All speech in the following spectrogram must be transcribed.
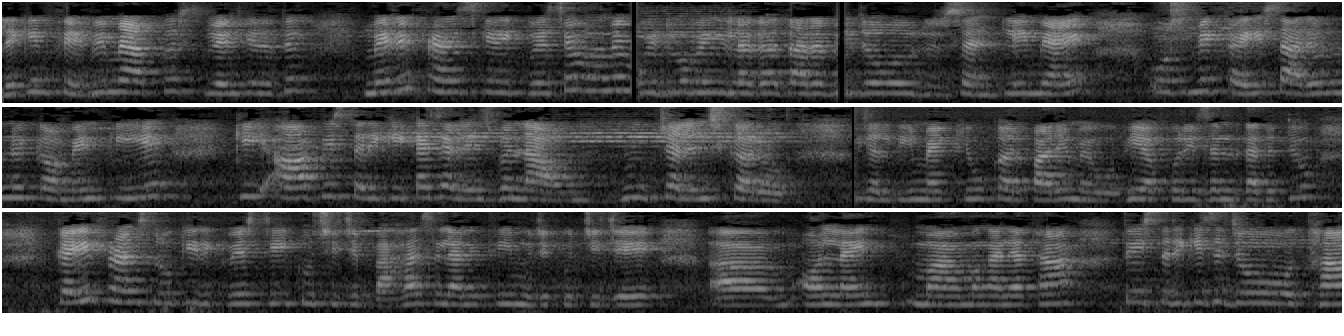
लेकिन फिर भी मैं आपको एक्सप्लेन कर देती हूँ। मेरे फ्रेंड्स की रिक्वेस्ट है, उन्होंने वीडियो में लगातार अभी जो रिसेंटली में आई उसमें कई सारे उन्होंने कमेंट किए कि आप इस तरीके का चैलेंज बनाओ चैलेंज करो। जल्दी मैं क्यों कर पा रही मैं वो भी आपको रीजन बता देती हूँ। कई फ्रेंड्स लोग की रिक्वेस्ट थी, कुछ चीज़ें बाहर से लानी थी, मुझे कुछ चीज़ें ऑनलाइन मंगाना था। तो इस तरीके से जो था,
